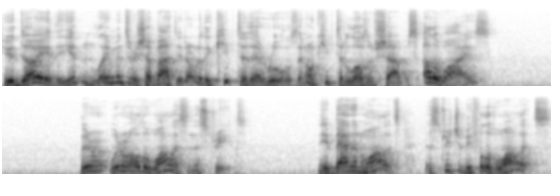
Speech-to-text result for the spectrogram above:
Yudai, the Yidden, Leimentary Shabbat, they don't really keep to their rules, they don't keep to the laws of Shabbos. Otherwise, where are, where are all the wallets in the street? The abandoned wallets. The street should be full of wallets.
